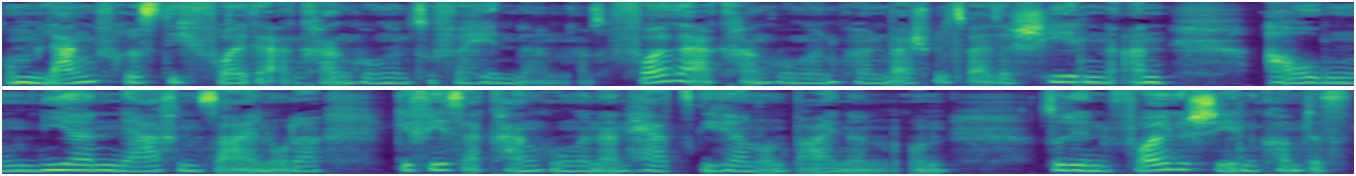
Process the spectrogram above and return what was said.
um langfristig Folgeerkrankungen zu verhindern. Also Folgeerkrankungen können beispielsweise Schäden an Augen, Nieren, Nerven sein oder Gefäßerkrankungen an Herz, Gehirn und Beinen. Und zu den Folgeschäden kommt es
